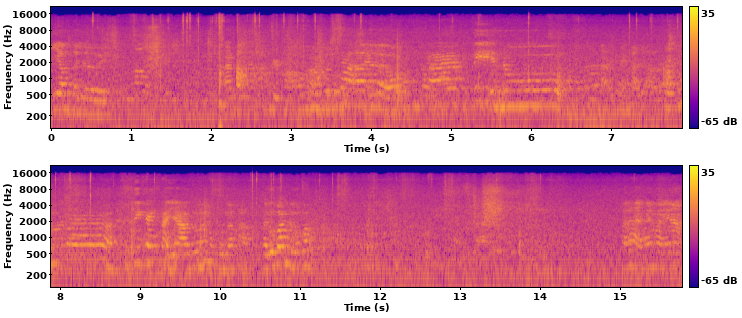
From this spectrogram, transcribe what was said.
เยี่ยมไปเลยขอบคุณค่ะอะไรเอ่ยขอบคุณค่ะพิตตี้เอ็นดู ขอบคุณค่ะพิตตี้แข้งขายาวด้วยขอบคุณนะคะถ่ายรูปบ้างถ่ายรูปบ้างถ่ายให้ไหมอะ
